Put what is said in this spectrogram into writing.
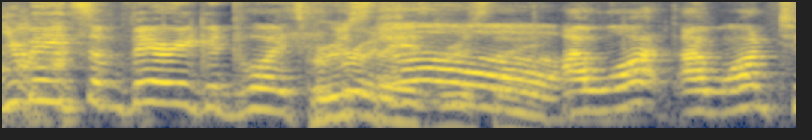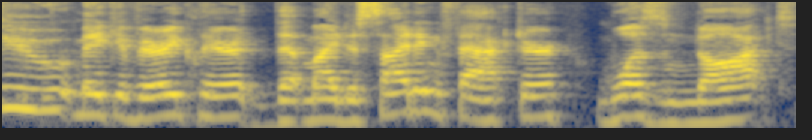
you made some very good points for Bruce Bruce. Lee is Bruce Oh. Lee. I want I want to make it very clear that my deciding factor was not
